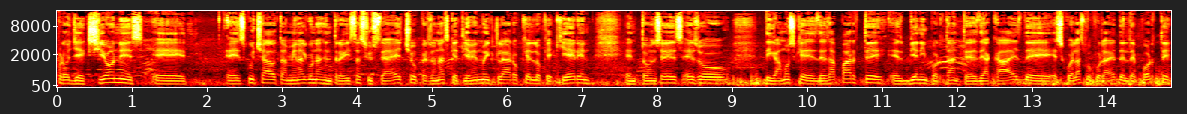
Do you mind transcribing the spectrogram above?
proyecciones he escuchado también algunas entrevistas que usted ha hecho, personas que tienen muy claro qué es lo que quieren, entonces eso, digamos que desde esa parte es bien importante, desde acá, desde escuelas populares del deporte,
